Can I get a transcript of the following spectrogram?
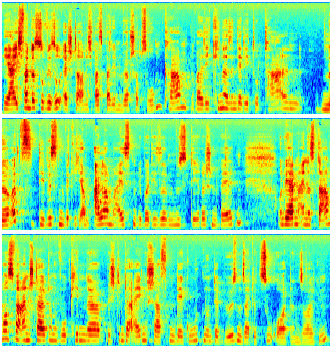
Ja, ich fand das sowieso erstaunlich, was bei den Workshops rumkam, weil die Kinder sind ja die totalen Nerds. Die wissen wirklich am allermeisten über diese mysterischen Welten. Und wir hatten eine Star Wars-Veranstaltung, wo Kinder bestimmte Eigenschaften der guten und der bösen Seite zuordnen sollten.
